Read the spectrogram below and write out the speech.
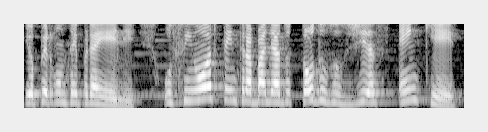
eu perguntei para ele: O senhor tem trabalhado todos os dias em quê?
